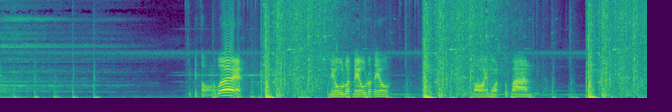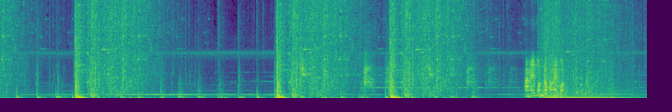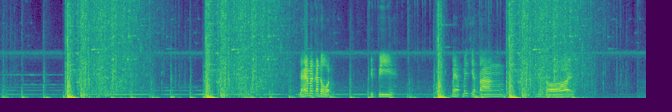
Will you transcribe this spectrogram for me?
เก็บไปสองแล้วเว้ย เร็วรวดเร็วรวดเร็ว รอให้หมดทุกบาน พังให้หมดครับพังให้หมด อย่าให้มันกระโดดฟรีๆแบบไม่เสียตังค์เรียบร้อย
